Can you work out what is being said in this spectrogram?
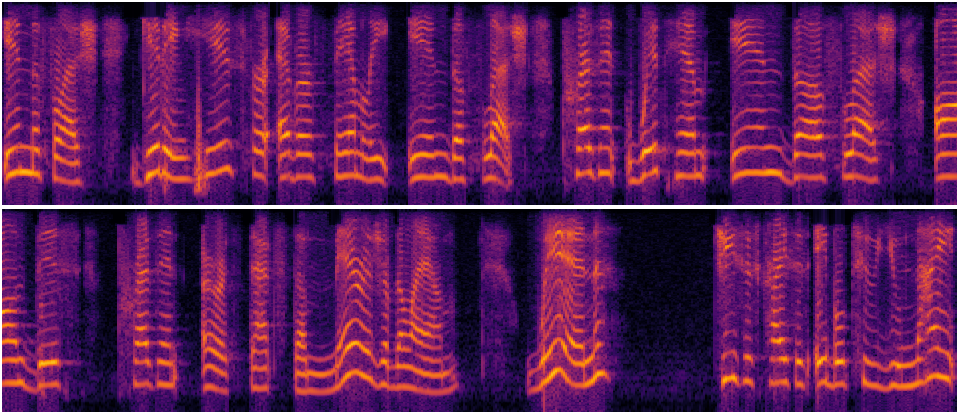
in the flesh, getting his forever family in the flesh, present with him in the flesh on this present earth. That's the marriage of the Lamb when Jesus Christ is able to unite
